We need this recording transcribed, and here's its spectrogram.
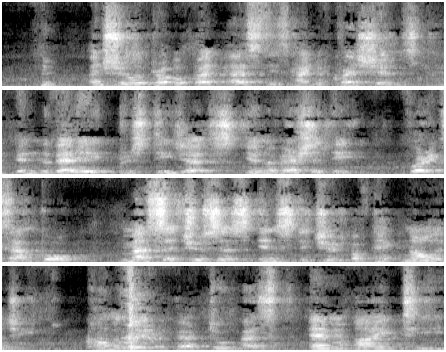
and Srila Prabhupada asked these kind of questions in the very prestigious university. For example, Massachusetts Institute of Technology. commonly referred to as MIT,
